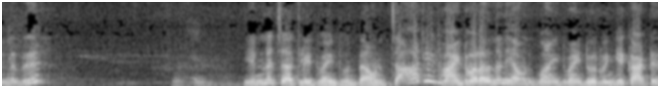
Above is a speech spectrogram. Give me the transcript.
என்னது? என்ன சாக்லேட் வாங்கிட்டு வந்த? அவனுக்கு சாக்லேட் வாங்கிட்டு வராதுன்னா நீ அவனுக்கு வாங்கிட்டு வாங்கிட்டு வருவ. இங்கே காட்டு.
